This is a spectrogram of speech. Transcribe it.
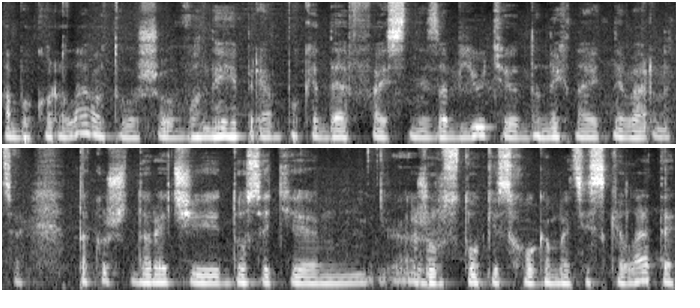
або королева, тому що вони прям поки деф весь не заб'ють, до них навіть не вернуться. Також, до речі, досить ем, жорстокі з хогами ці скелети,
